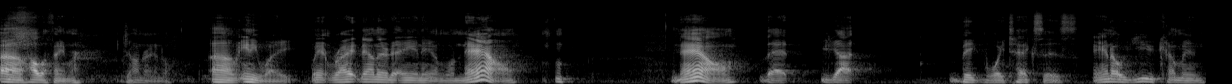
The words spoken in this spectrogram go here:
Uh, Hall of Famer, John Randle. Um, anyway, went right down there to A and M. Well, now, now that you got big boy Texas and OU coming,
